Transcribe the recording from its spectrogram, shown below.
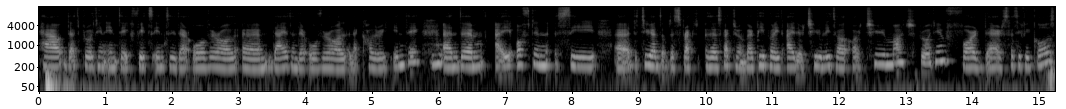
how that protein intake fits into their overall um, diet and their overall like caloric intake. And um, i often see uh, the two ends of the uh, spectrum where people eat either too little or too much protein for their specific goals.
